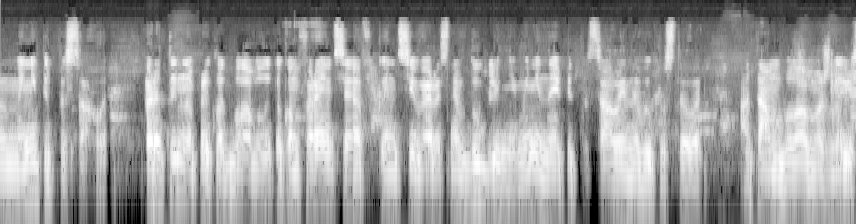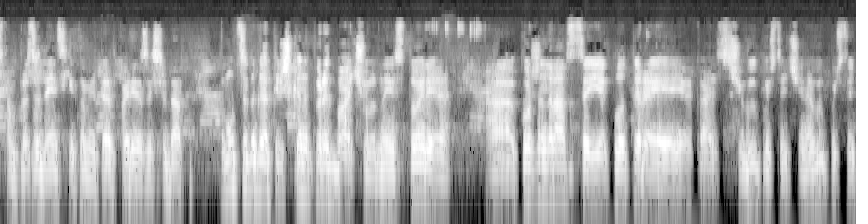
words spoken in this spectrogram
мені підписали. Перед тим, наприклад, була велика конференція в кінці вересня в Дубліні. Мені не підписали і не випустили. А там була можливість там президентський комітет ПАРЄ засідав. Тому це така трішки непередбачувана історія. Кожен раз це як лотерея якась, чи випустять, чи не випустять.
